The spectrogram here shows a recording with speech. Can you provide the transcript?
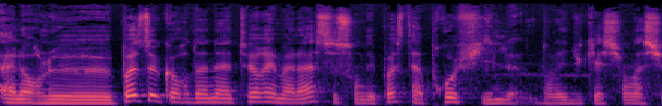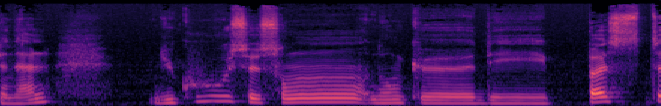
Alors le poste de coordonnateur EMALA, ce sont des postes à profil dans l'éducation nationale. Du coup, ce sont donc des postes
